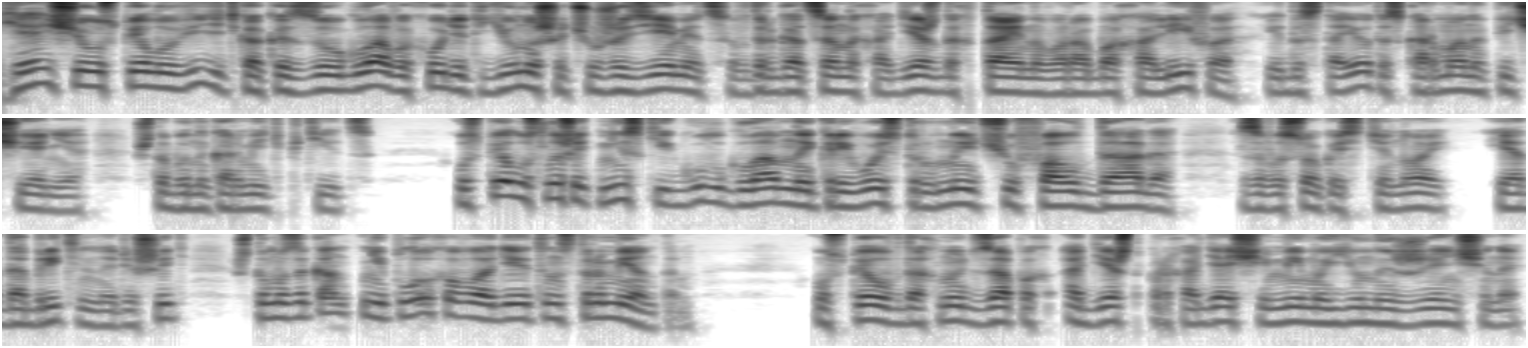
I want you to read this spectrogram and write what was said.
Я еще успел увидеть, как из-за угла выходит юноша-чужеземец в драгоценных одеждах тайного раба халифа и достает из кармана печенье, чтобы накормить птиц. Успел услышать низкий гул главной кривой струны чуфалдага за высокой стеной и одобрительно решить, что музыкант неплохо владеет инструментом. Успел вдохнуть запах одежд, проходящей мимо юной женщины,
